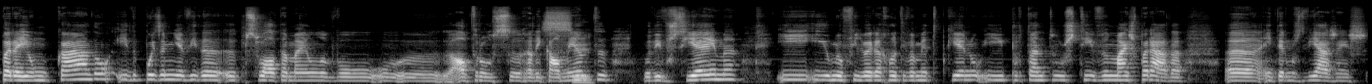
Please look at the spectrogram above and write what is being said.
parei um bocado e depois a minha vida pessoal também levou, alterou-se radicalmente. Sim. Eu divorciei-me e, e o meu filho era relativamente pequeno e, portanto, estive mais parada uh, em termos de viagens.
